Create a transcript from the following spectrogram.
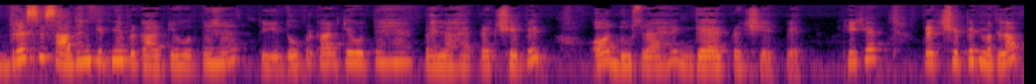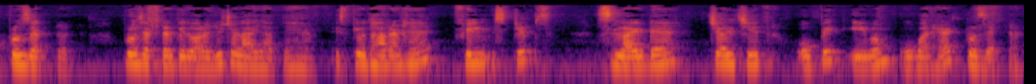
दृश्य साधन कितने प्रकार के होते हैं? तो ये दो प्रकार के होते हैं। पहला है प्रक्षेपित और दूसरा है गैर प्रक्षेपित। ठीक है? प्रक्षेपित मतलब प्रोजेक्टर। प्रोजेक्टर के द्वारा जो चलाए जाते हैं। इसके उदाहरण हैं, फ़िल्म स्ट्रिप्स, स्लाइडें चलचित्र, ओपिक एवं ओवरहेड प्रोजेक्टर।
